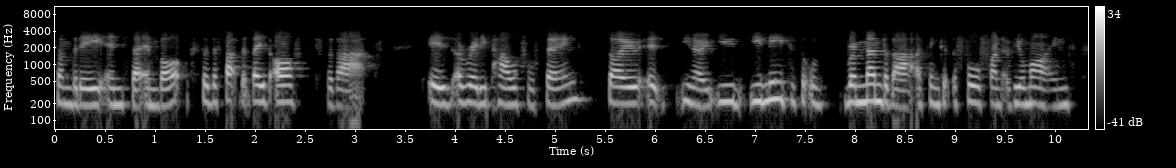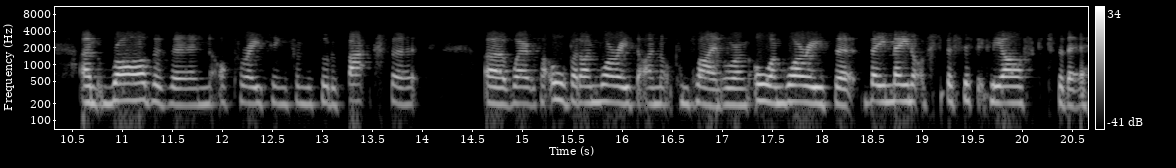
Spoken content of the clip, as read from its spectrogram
somebody into their inbox. So the fact that they've asked for that is a really powerful thing. So it's you know you you need to sort of remember that I think at the forefront of your mind, um, rather than operating from the sort of back foot uh, where it's like oh but I'm worried that I'm not compliant or I'm, oh I'm worried that they may not have specifically asked for this.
